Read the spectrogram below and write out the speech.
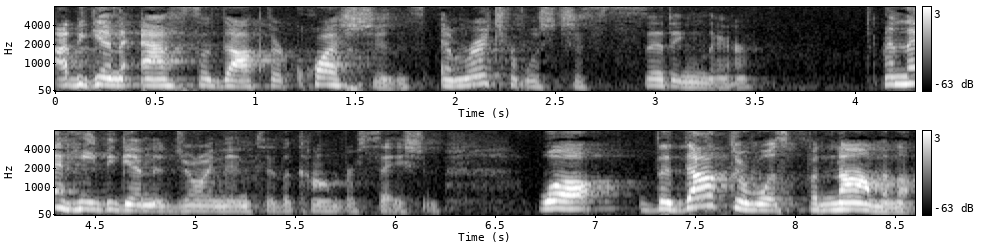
I began to ask the doctor questions. And Richard was just sitting there. And then he began to join into the conversation. Well, the doctor was phenomenal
